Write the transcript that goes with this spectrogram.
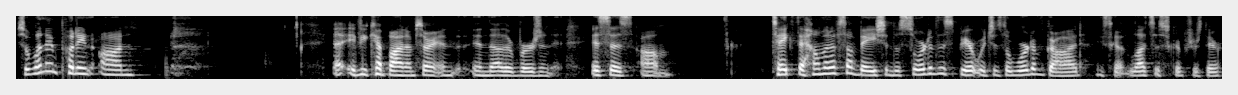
So when I'm putting on, uh, if you kept on, I'm sorry, in, in the other version, it says, um, Take the helmet of salvation, the sword of the Spirit, which is the word of God. He's got lots of scriptures there.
